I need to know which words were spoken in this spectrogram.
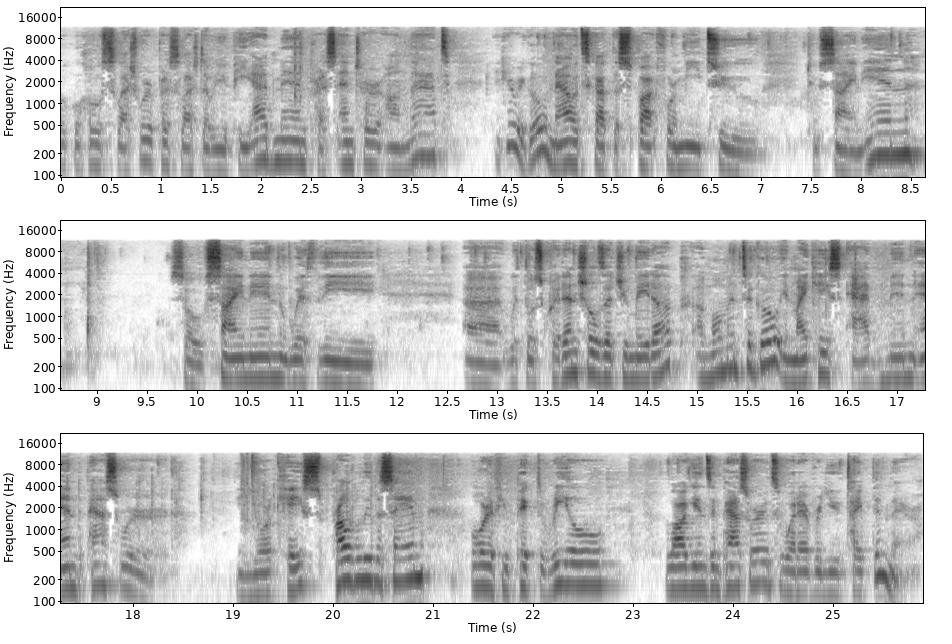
Localhost slash WordPress slash WP admin, press enter on that, And here we go. Now it's got the spot for me to to sign in. So sign in with the uh, with those credentials that you made up a moment ago. In my case, admin and password. In your case, probably the same. Or if you picked real logins and passwords, whatever you typed in there.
